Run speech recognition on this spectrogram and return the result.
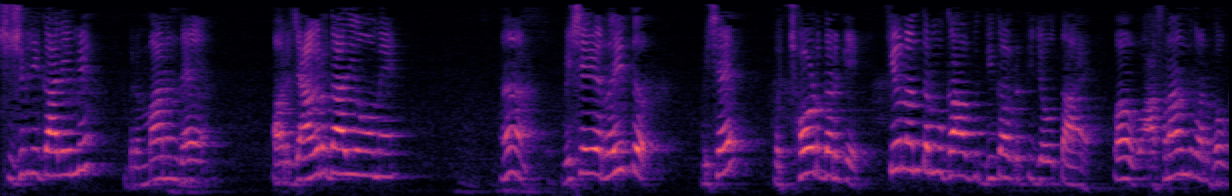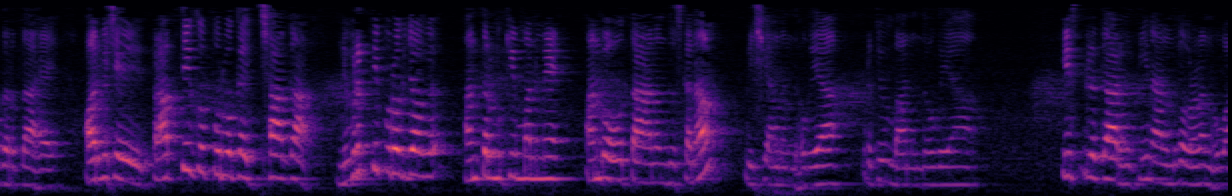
शिशु काली में ब्रह्मानंद है और जागृत आदियों में हाँ, विषय रहित विषय को छोड़ करके केवल अंतर्मुखा बुद्धि का वृत्ति जो होता है वह वासनांत का अनुभव करता है। और विषय प्राप्ति को पूर्वक इच्छा का निवृत्ति पूर्वक जो अंतर्मुखी मन में अनुभव होता है आनंद उसका नाम विषयानंद हो गया प्रतिबिंब आनंद हो गया। इस प्रकार से तीन आनंद का वर्णन हुआ।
